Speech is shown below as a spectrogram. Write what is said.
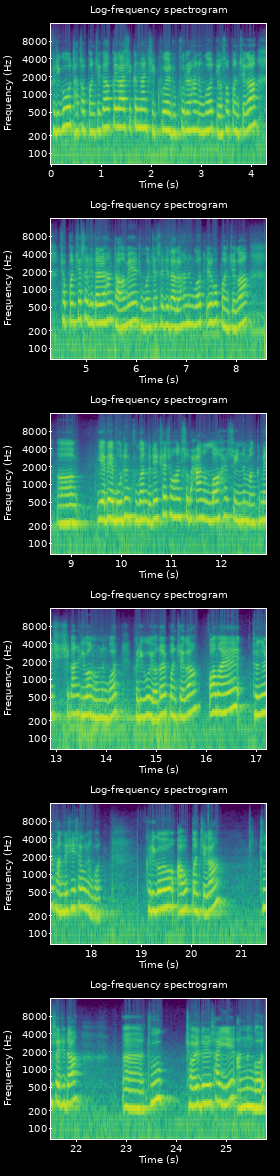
그리고 다섯 번째가 끼라시 끝난 직후에 루쿠를 하는 것 여섯 번째가 첫 번째 서지다를 한 다음에 두 번째 서지다를 하는 것 일곱 번째가 어, 예배 모든 구간들이 최소한 subhanallah 할수 있는 만큼의 시간을 비워놓는 것 그리고 여덟 번째가 꺼마의 등을 반드시 세우는 것 그리고 아홉 번째가 두 세지다 어, 두 절들 사이에 앉는 것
